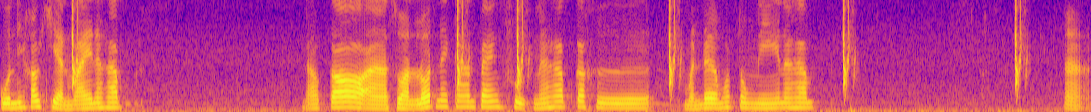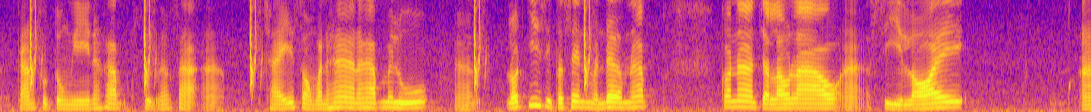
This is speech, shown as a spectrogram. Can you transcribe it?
คุณที่เขาเขียนไว้นะครับ แล้วก็อ่าส่วนลดในการแปลงฝึกนะครับก็คือเหมือนเดิมครับตรงนี้นะครับ อ่าการฝึกตรงนี้นะครับ ฝึกทักษะอ่าใช้2,500นห้านะครับ ไม่รู้อ่าลด20%เปอร์เซ็นเหมือนเดิมนะครับ ก็น่าจะราวๆอ่า400อ่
